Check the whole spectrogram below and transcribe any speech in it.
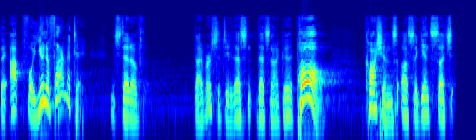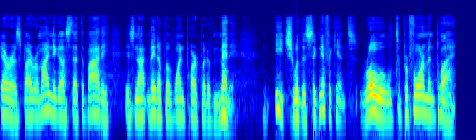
They opt for uniformity instead of diversity. That's, that's not good. Paul cautions us against such errors by reminding us that the body is not made up of one part but of many each with a significant role to perform and play.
